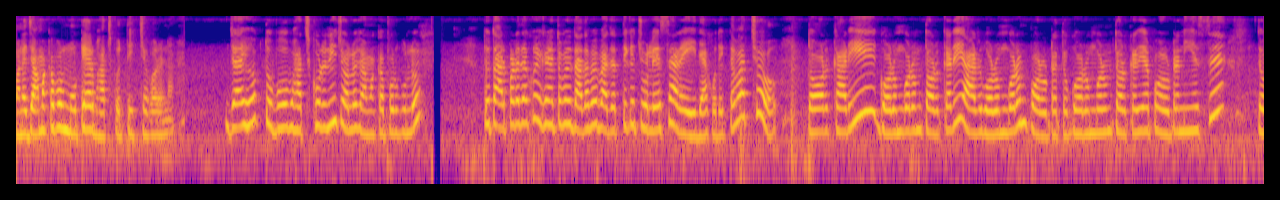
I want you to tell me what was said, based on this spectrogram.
মানে জামা কাপড় মোটে আর ভাজ করতে ইচ্ছা করে না। যাই হোক, তবুও ভাজ করে নিই। চলো জামা কাপড়গুলো তো তারপরে দেখো এখানে তোমার দাদাভাই বাজার থেকে চলে এসে, আর এই দেখো দেখতে পাচ্ছ? তরকারি, গরম গরম তরকারি আর গরম গরম পরোটা। তো গরম গরম তরকারি আর পরোটা নিয়ে এসে, তো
